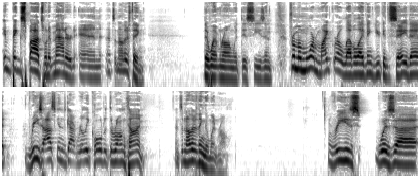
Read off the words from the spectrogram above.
in big spots when it mattered. And that's another thing that went wrong with this season. From a more micro level, I think you could say that Rhys Hoskins got really cold at the wrong time. That's another thing that went wrong. Rhys was, uh,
